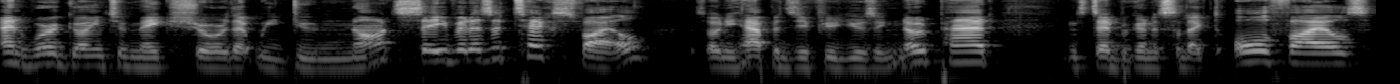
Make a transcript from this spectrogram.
and we're going to make sure that we do not save it as a text file. This only happens if you're using Notepad. Instead, we're going to select all files,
